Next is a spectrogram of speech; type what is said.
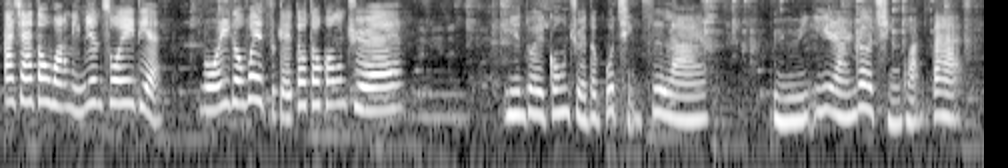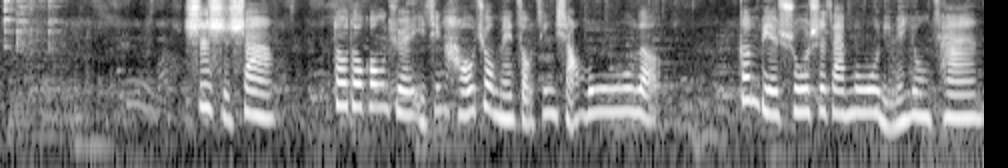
大家都往里面坐一点，挪一个位子给豆豆公爵。面对公爵的不请自来，云云依然热情款待。事实上，豆豆公爵已经好久没走进小木屋了，更别说是在木屋里面用餐。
